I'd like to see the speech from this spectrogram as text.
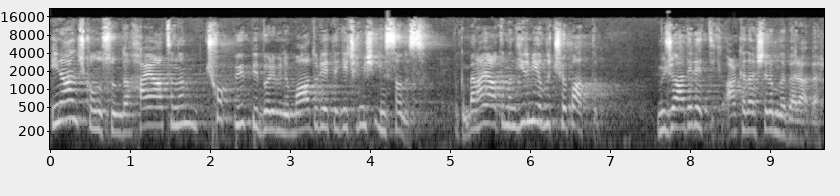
inanç konusunda hayatının çok büyük bir bölümünü mağduriyete geçirmiş insanız. Bakın ben hayatımın 20 yılını çöpe attım. Mücadele ettik arkadaşlarımla beraber.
